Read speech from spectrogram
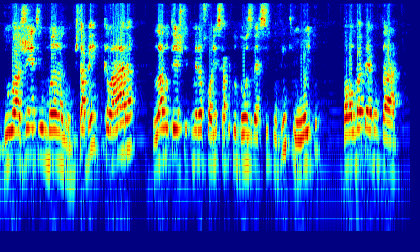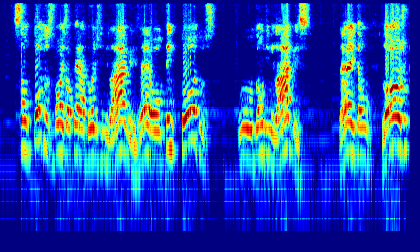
do agente humano está bem clara lá no texto de 1 Coríntios, capítulo 12, versículo 28. Paulo vai perguntar: são todos vós operadores de milagres, né? Ou tem todos o dom de milagres, né? Então, lógico,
